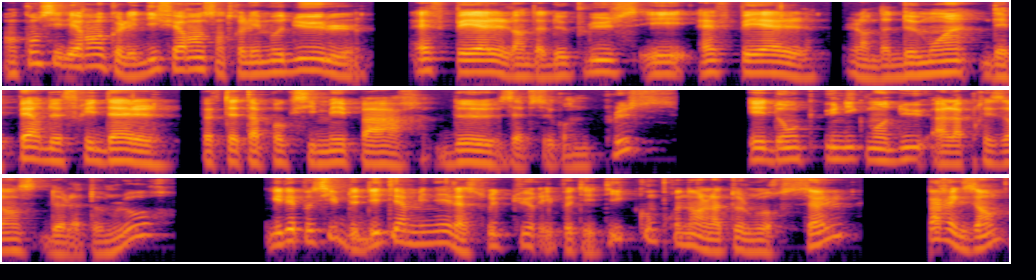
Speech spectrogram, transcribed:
En considérant que les différences entre les modules FPL lambda 2 plus et FPL lambda 2 moins des paires de Friedel peuvent être approximées par 2F seconde plus, et donc uniquement dues à la présence de l'atome lourd, il est possible de déterminer la structure hypothétique comprenant l'atome lourd seul par exemple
